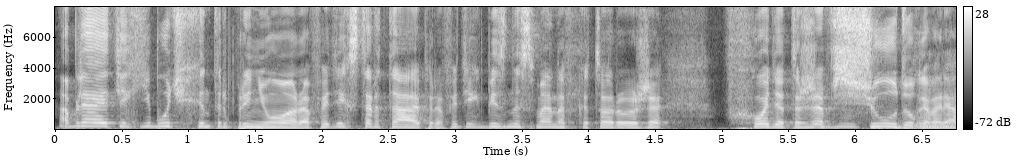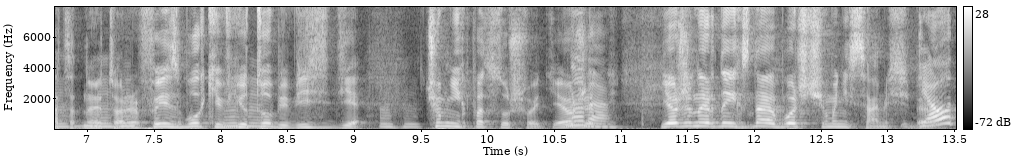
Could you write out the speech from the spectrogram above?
А, бля, этих ебучих интерпренеров, этих стартаперов, этих бизнесменов, которые уже входят, уже всюду говорят одно и то же. В Фейсбуке, в Ютубе, везде. Чем мне их подслушивать? Я, Ну уже, да. я уже, наверное, их знаю больше, чем они сами себя. Я от,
